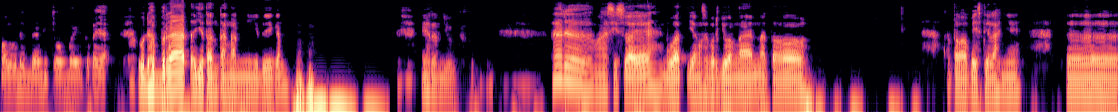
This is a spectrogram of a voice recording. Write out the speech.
kalau udah berani coba itu kayak udah berat aja tantangannya gitu ya kan. Heran juga. Aduh mahasiswa ya buat yang seperjuangan atau atau apa istilahnya eh,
